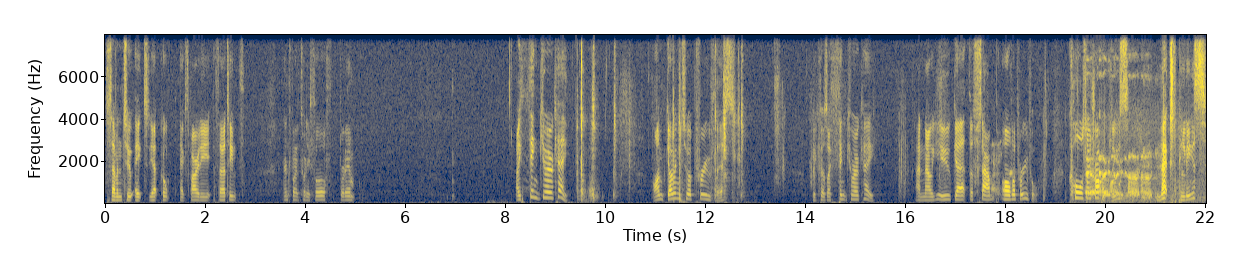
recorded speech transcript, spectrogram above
728. Yep, cool. Expiry 13th. Enter the 24th. Brilliant. I think you're okay. I'm going to approve this because I think you're okay. And now you get the stamp of approval. Cause no trouble, please. Next, please.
